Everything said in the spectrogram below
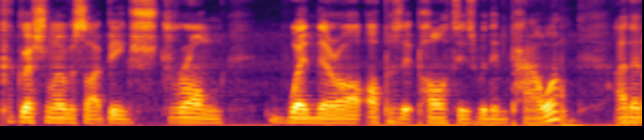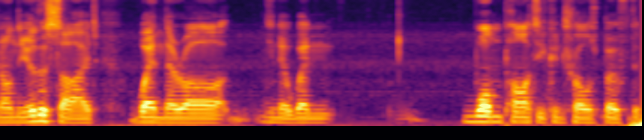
congressional oversight being strong when there are opposite parties within power, and then on the other side, when there are, you know, when one party controls both the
